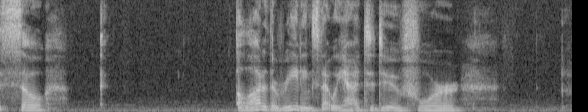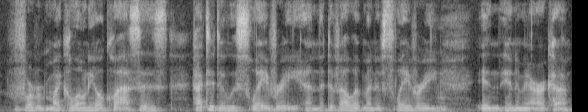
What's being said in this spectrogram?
so a lot of the readings that we had to do for for my colonial classes had to do with slavery and the development of slavery mm-hmm. in, in America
